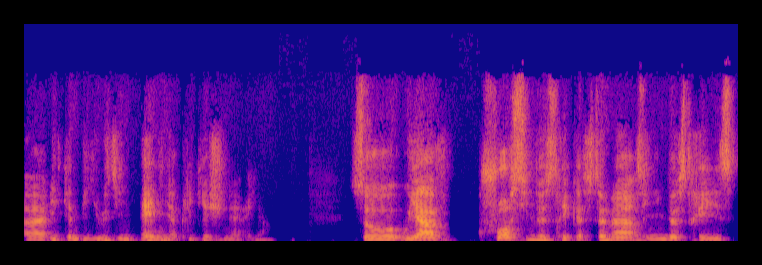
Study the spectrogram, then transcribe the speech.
uh, it can be used in any application area. So we have cross-industry customers in industries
